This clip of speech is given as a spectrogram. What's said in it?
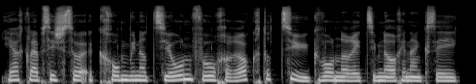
Ja, ich glaube, es ist so eine Kombination von Charakterzügen, die er jetzt im Nachhinein gesehen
